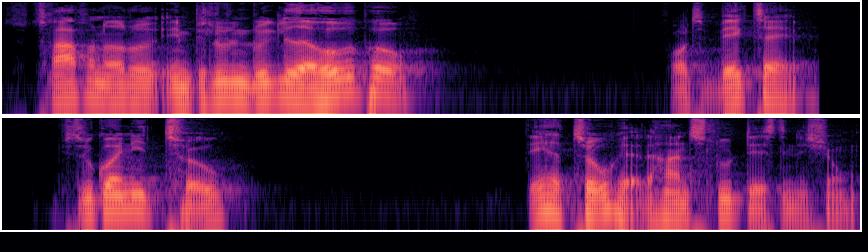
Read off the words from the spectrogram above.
så træffer noget, du, en beslutning, du ikke leder hovedet på, forhold til vægttab. Hvis du går ind i et tog, det her tog her, der har en slutdestination.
